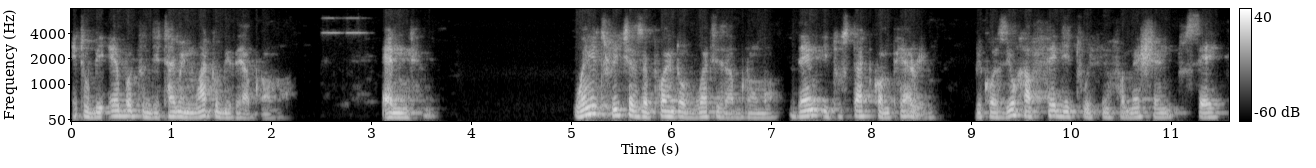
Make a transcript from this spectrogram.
it will be able to determine what will be the abnormal. And when it reaches a point of what is abnormal, then it will start comparing because you have fed it with information to say,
